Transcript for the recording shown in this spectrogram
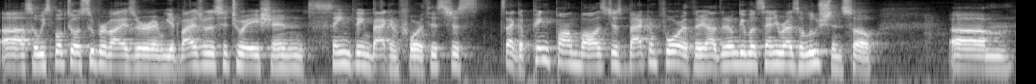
Uh, so we spoke to a supervisor and we advised her the situation. Same thing back and forth. It's just, it's like a ping pong ball. It's just back and forth. They, they don't give us any resolution. So, um,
